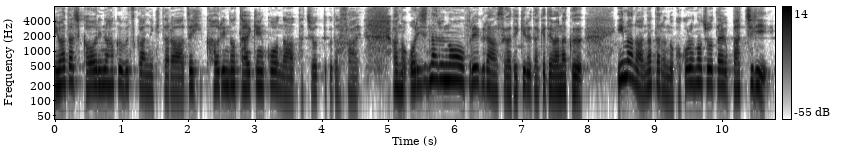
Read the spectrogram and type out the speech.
岩田市香りの博物館に来たら、ぜひ香りの体験コーナー立ち寄ってください。あの、オリジナルのフレグランスができるだけではなく、今のあなたの心の状態がバッチリ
